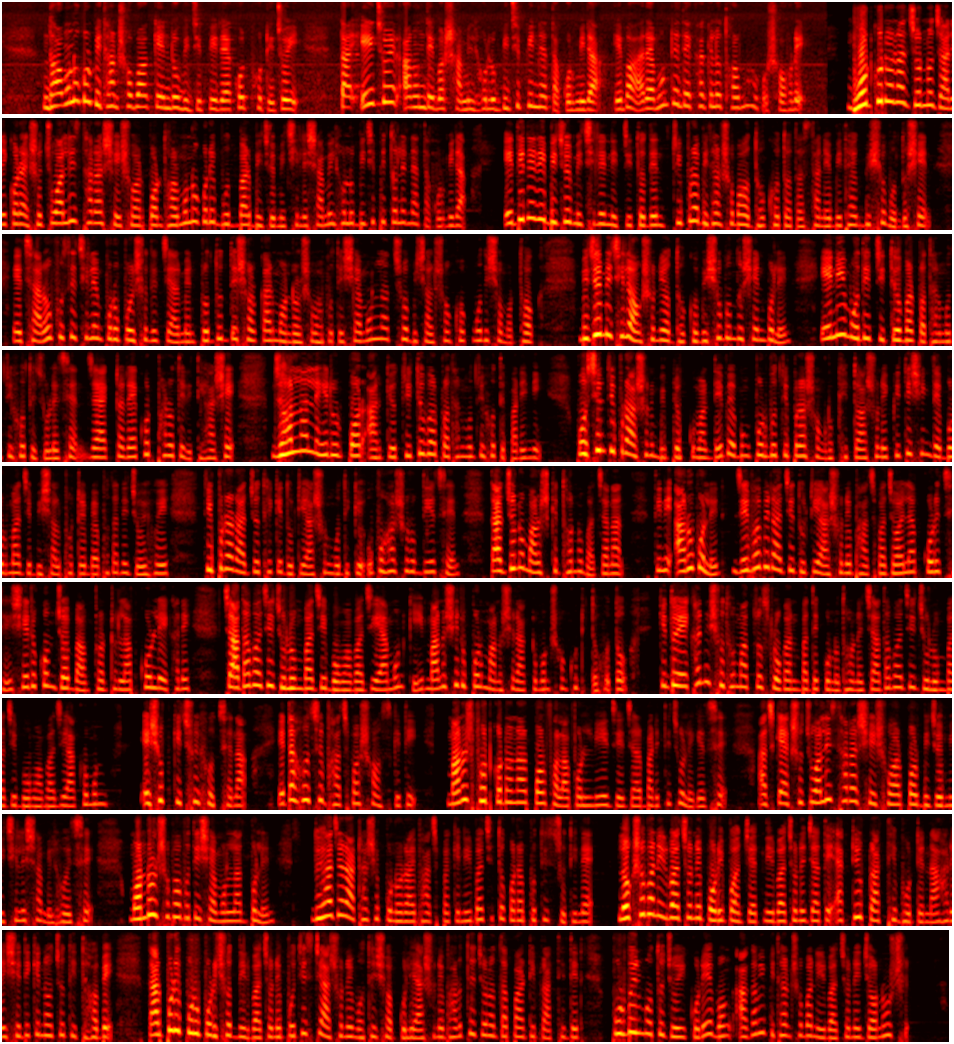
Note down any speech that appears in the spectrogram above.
ধর্মনগর বিধানসভা কেন্দ্র বিজেপির রেকর্ড ভোটে জয়ী। তাই এই জয়ের আনন্দে এবার সামিল হল বিজেপির নেতাকর্মীরা। এবার এমনটাই দেখা গেল ধর্মনগর শহরে। ভোট গণনার জন্য জারি করা একশো চুয়াল্লিশ ধারা শেষ হওয়ার পর ধর্মনগরে বুধবার বিজয় মিছিলে সামিল হল বিজেপি দলের নেতাকর্মীরা। এদিনের এই বিজয় মিছিলের নেতৃত্ব দেন ত্রিপুরা বিধানসভা অধ্যক্ষ তথা স্থানীয় বিধায়ক বিশ্ববন্ধু সেন। এছাড়াও উপস্থিত ছিলেন পুর পরিষদের চেয়ারম্যান প্রদ্যুৎ সরকার, মণ্ডল সভাপতি শ্যামলনাথ সহ বিশাল সংখ্যক মোদী সমর্থক। বিজয় মিছিলে অংশ নিয়ে অধ্যক্ষ বিশ্ববন্ধু সেন বলেন, এ নিয়ে মোদী তৃতীয়বার প্রধানমন্ত্রী হতে চলেছেন, যা একটা রেকর্ড ভারতের ইতিহাসে। জওহরলাল নেহরুর পর আর কেউ তৃতীয়বার প্রধানমন্ত্রী হতে পারেনি। পশ্চিম ত্রিপুরা আসনে বিপ্লব কুমার দেব এবং পূর্ব ত্রিপুরা সংরক্ষিত আসনে কৃতি সিং দেববর্মা যে বিশাল ভোটের ব্যবধানে জয়ী হয়ে ত্রিপুরা রাজ্য থেকে দুটি আসন মোদীকে উপহার স্বরূপ দিয়েছেন, তার জন্য মানুষকে ধন্যবাদ জানান। তিনি আরও বলেন, যেভাবে রাজ্যে দুটি আসনে ভাজপা জয়লাভ করেছে, সেরকম জয় বামফ্রন্ট লাভ করলে এখানে চাঁদাবাজি, জুলুমবাজি, বোমাবাজি এমনকি মানুষের উপর মানুষের আক্রমণ সংঘটিত হতো। কিন্তু এখানে শুধুমাত্র স্লোগানবাদে কোনো ধরনের চাঁদাবাজি, জুলুমবাজি, বোমাবাজি, আক্রমণ এসব কিছুই হচ্ছে না। এটা হচ্ছে ভাজপার সংস্কৃতি। মানুষ ভোট গণনার পর ফলাফল নিয়ে যে যার বাড়িতে চলে গেছে। আজকে একশো চুয়াল্লিশ ধারা শেষ হওয়ার পর বিজয় মিছিলে সামিল হয়েছে। মণ্ডল সভাপতি শ্যামলনাথ বলেন, দুই হাজার আঠাশে পুনরায় ভাজপাকে নির্বাচিত করার প্রতিশ্রুতি নেয়। লোকসভা নির্বাচনে পরে পঞ্চায়েত নির্বাচনে যাতে একটিও প্রার্থী ভোটে না হারে সেদিকে নজর দিতে হবে। তারপরে পুর পরিষদ নির্বাচনে পঁচিশটি আসনের মধ্যে সবগুলি আসনে ভারতীয় জনতা পার্টি প্রার্থীদের পূর্বের মতো জয়ী করে এবং আগামী বিধানসভা নির্বাচনে জন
